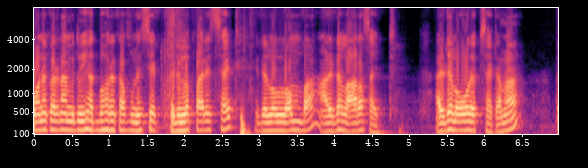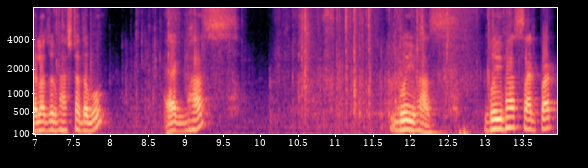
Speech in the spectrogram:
মনে করেন আমি দুই হাত বহরের কাপড় নিয়েছি এটা হলো পায়ের সাইড এটা হলো লম্বা, আর এটা হলো আড়া সাইড আর এটা হলো ওরেপ সাইড আমরা প্লাজোর ভাঁজটা দেবো। এক ভাঁজ, দুই ভাঁজ। দুই ভাঁজ চার পার্ট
